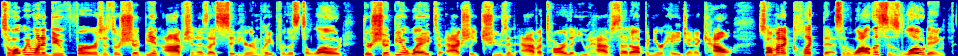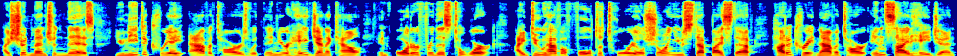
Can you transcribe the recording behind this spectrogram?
So what we want to do first is there should be an option as I sit here and wait for this to load. There should be a way to actually choose an avatar that you have set up in your HeyGen account. So I'm going to click this. And while this is loading, I should mention this. You need to create avatars within your HeyGen account in order for this to work. I do have a full tutorial showing you step by step how to create an avatar inside HeyGen,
